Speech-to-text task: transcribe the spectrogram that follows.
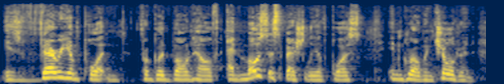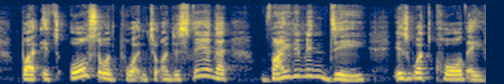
is very important for good bone health and most especially, of course, in growing children. But it's also important to understand that vitamin D is what's called a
